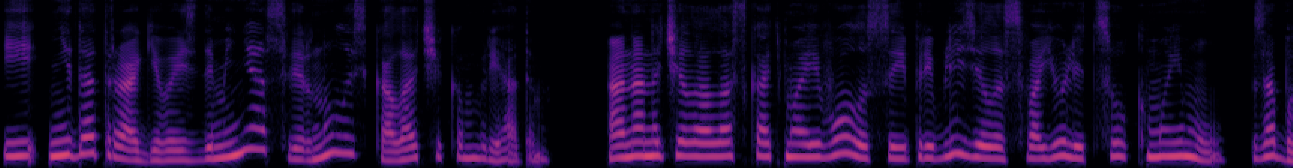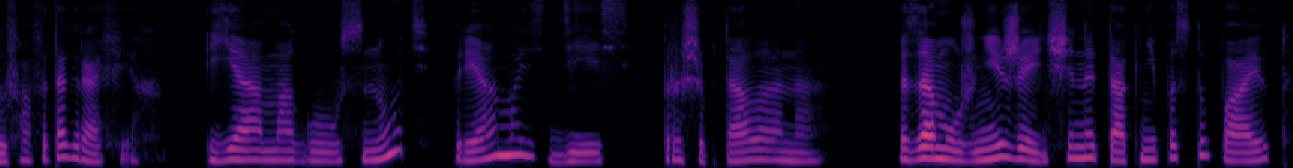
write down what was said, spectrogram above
и, не дотрагиваясь до меня, свернулась калачиком рядом. Она начала ласкать мои волосы и приблизила свое лицо к моему, забыв о фотографиях. «Я могу уснуть прямо здесь», — прошептала она. «Замужние женщины так не поступают».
